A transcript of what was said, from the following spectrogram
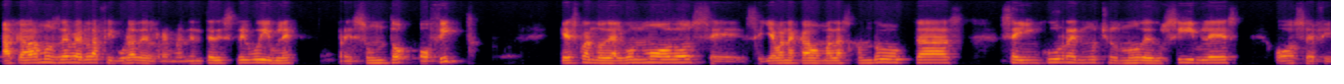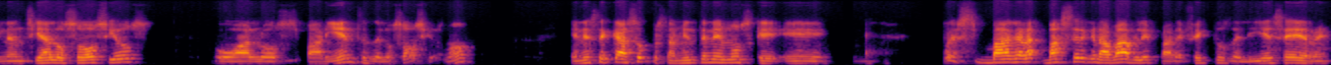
acabamos de ver la figura del remanente distribuible presunto o ficto, que es cuando de algún modo se, se llevan a cabo malas conductas, se incurren muchos no deducibles o se financia a los socios o a los parientes de los socios, ¿no? En este caso, pues también tenemos que, eh, pues va a, va a ser grabable para efectos del ISR,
